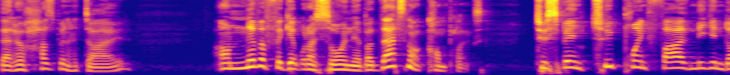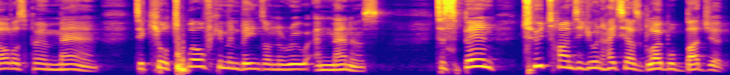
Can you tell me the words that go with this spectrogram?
that her husband had died. I'll never forget what I saw in there, but that's not complex. To spend $2.5 million per man to kill 12 human beings on Nauru and Manus, to spend two times the UNHCR's global budget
